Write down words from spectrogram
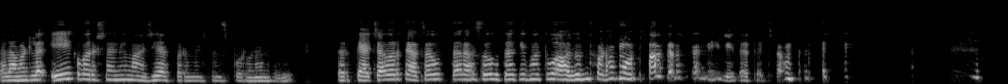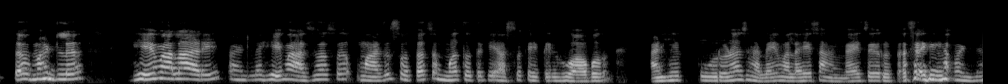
त्याला म्हटलं एक वर्षाने माझी अफर्मेशन पूर्ण झाली. तर त्याच्यावर त्याचं उत्तर असं होतं की मग तू अजून थोडा मोठा आकडा का नाही लिहिला त्याच्यामध्ये? तर म्हटलं हे मला अरे म्हटलं हे माझं असं माझं स्वतःचं मत होतं की असं काहीतरी व्हावं. आणि हे पूर्ण झालंय मला हे सांगायचंय ऋताताईंना म्हणलं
